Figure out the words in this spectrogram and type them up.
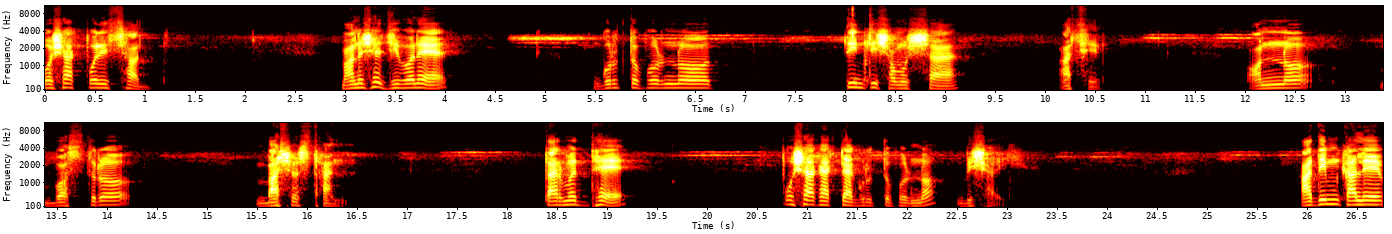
পোশাক পরিচ্ছদ। মানুষের জীবনে গুরুত্বপূর্ণ তিনটি সমস্যা আছে। অন্ন, বস্ত্র, বাসস্থান। তার মধ্যে পোশাক একটা গুরুত্বপূর্ণ বিষয়। আদিমকালে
